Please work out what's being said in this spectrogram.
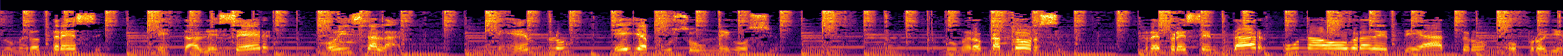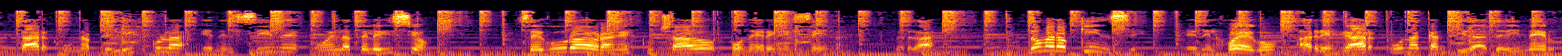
Número 13. Establecer o instalar. Ejemplo, ella puso un negocio. Número 14 representar una obra de teatro o proyectar una película en el cine o en la televisión. Seguro habrán escuchado poner en escena, ¿verdad? Número 15. En el juego, arriesgar una cantidad de dinero.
